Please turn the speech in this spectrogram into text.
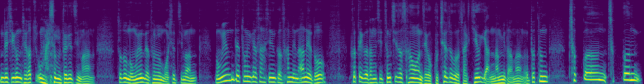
근데 지금 제가 쭉 말씀을 드렸지만 저도 노무현 대통령을 모셨지만 노무현 대통령께서 하신 그 사면 안에도 그때 그 당시 정치적 상황은 제가 구체적으로 잘 기억이 안 납니다만 어떻든 척권 척권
